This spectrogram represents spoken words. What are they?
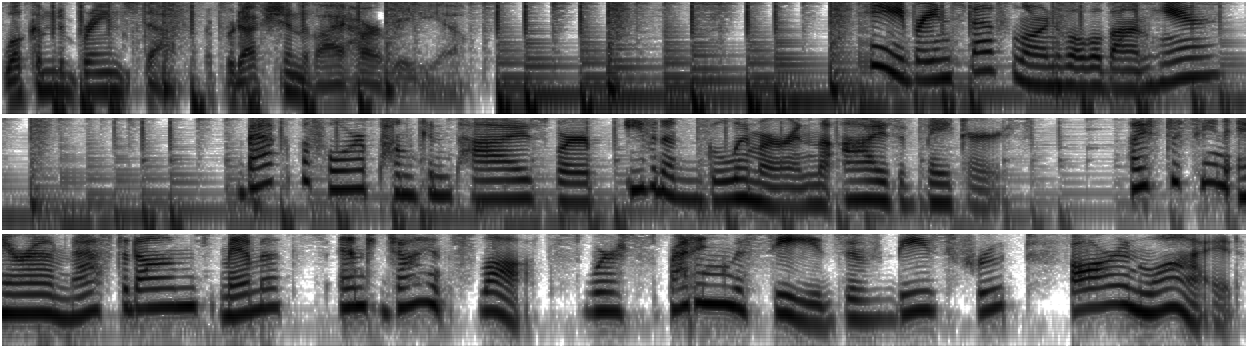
Welcome to Brainstuff, a production of iHeartRadio. Hey, Brainstuff, Lauren Vogelbaum here. Back before pumpkin pies were even a glimmer in the eyes of bakers, Pleistocene era mastodons, mammoths, and giant sloths were spreading the seeds of these fruit far and wide.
